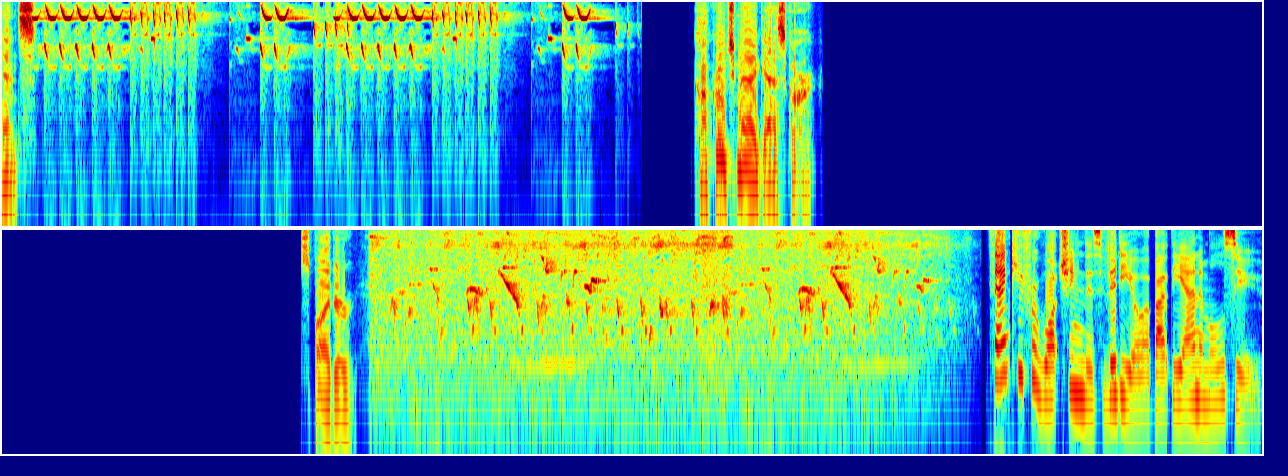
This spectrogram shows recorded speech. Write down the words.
Ants. Cockroach Madagascar. Spider. Thank you for watching this video about the animal zoo.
